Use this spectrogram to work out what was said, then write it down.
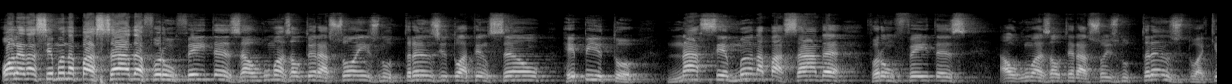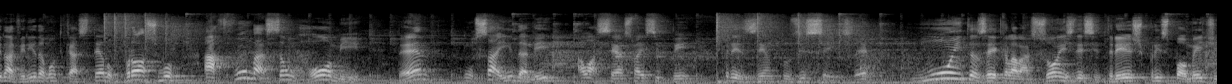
Olha, na semana passada foram feitas algumas alterações no trânsito. Atenção, repito, na semana passada foram feitas algumas alterações no trânsito aqui na Avenida Monte Castelo, próximo à Fundação Home, né? Com saída ali ao acesso à SP 306, né? Muitas reclamações desse trecho, principalmente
